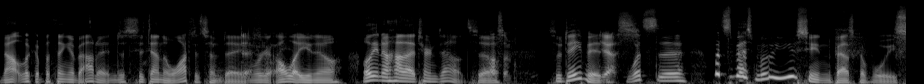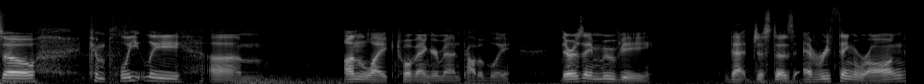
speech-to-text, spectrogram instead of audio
not look up a thing about it and just sit down and watch it someday. Definitely. I'll let you know. I'll let you know how that turns out. So, Awesome. so David, Yes. what's the what's the best movie you've seen in the past couple weeks? So completely um, unlike Twelve Angry Men, probably there is a movie that just does everything wrong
